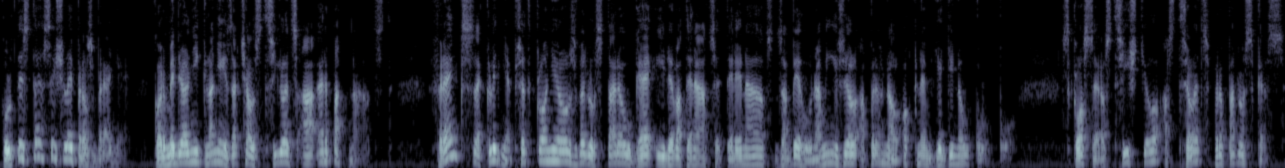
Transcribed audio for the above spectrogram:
Kultisté si šli pro zbraně. Kormidelník na něj začal střílet z AR-15. Frank se klidně předklonil, zvedl starou GI 1911, zaběhu namířil a prhnal oknem jedinou kulku. Sklo se roztříštilo a střelec propadl skrz.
